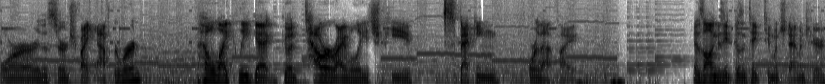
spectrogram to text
or the Surge fight afterward, he'll likely get good tower rival HP specking for that fight. As long as he doesn't take too much damage here.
